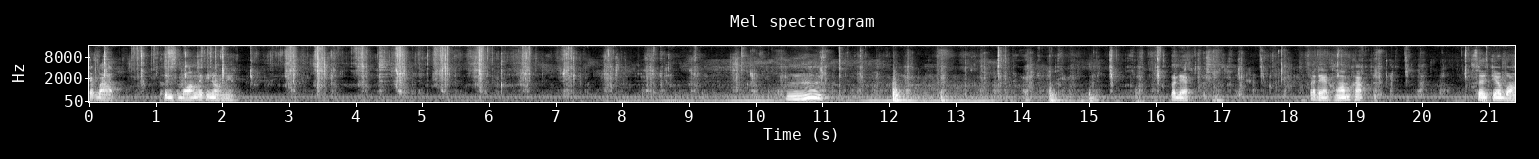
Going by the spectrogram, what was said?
จักบาท ขึ้นสมองเลยพี่น้องเนี่ย อืมปลาแดกปลาแดกหอมครับใส่เจียวบอง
